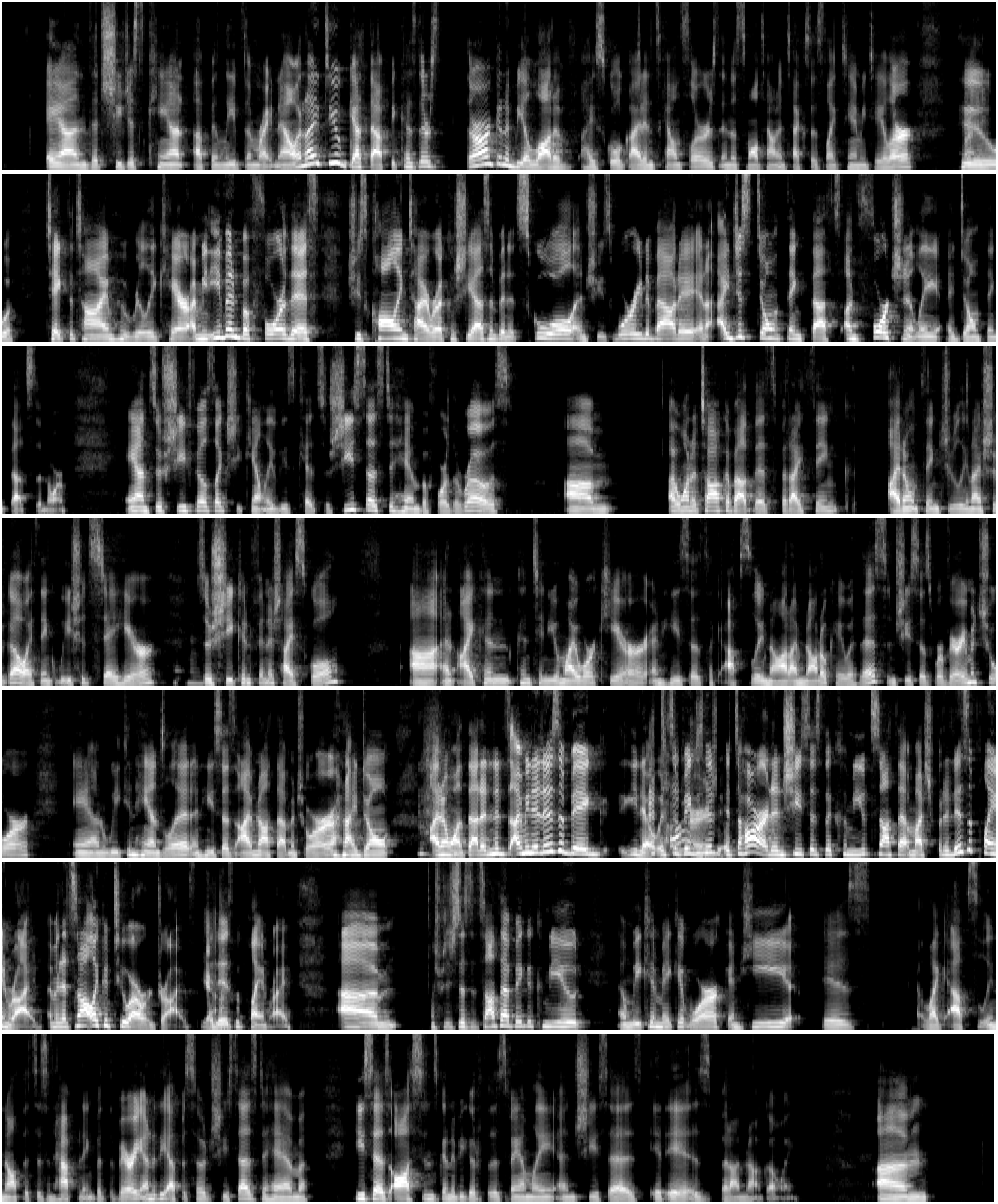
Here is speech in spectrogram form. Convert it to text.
and that she just can't up and leave them right now. And I do get that because there's there aren't going to be a lot of high school guidance counselors in a small town in Texas like Tammy Taylor who take the time, who really care. I mean, even before this, she's calling Tyra because she hasn't been at school and she's worried about it. And I just don't think that's unfortunately, I don't think that's the norm. And so she feels like she can't leave these kids. So she says to him before the roast, um, I want to talk about this, but I think I don't think Julie and I should go. I think we should stay here Mhm. so she can finish high school. Uh, and I can continue my work here. And he says, like, absolutely not. I'm not okay with this. And she says, we're very mature and we can handle it. And he says, I'm not that mature and I don't, I don't want that. And it's, I mean, it is a big, you know, it's, It's a big, it's hard. And she says the commute's not that much, but it is a plane ride. I mean, it's not like a two hour drive. It Yeah. is a plane ride. Um, she says it's not that big a commute and we can make it work. And he is like, absolutely not. This isn't happening. But at the very end of the episode, she says to him, he says, Austin's going to be good for this family. And she says, it is, but I'm not going. Um,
